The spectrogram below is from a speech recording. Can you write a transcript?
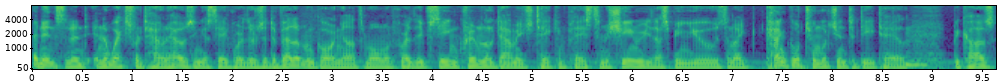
an incident in a Wexford town housing estate where there's a development going on at the moment where they've seen criminal damage taking place to machinery that's been used, and I can't go too much into detail because.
